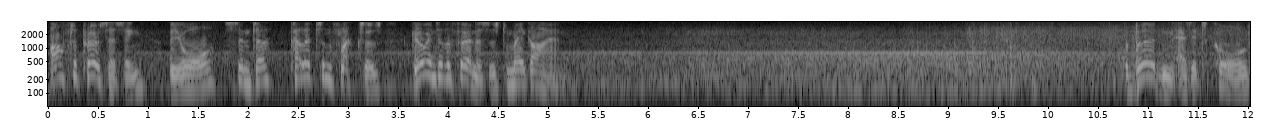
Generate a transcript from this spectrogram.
After processing, the ore, sinter, pellets and fluxes go into the furnaces to make iron. The burden, as it's called,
